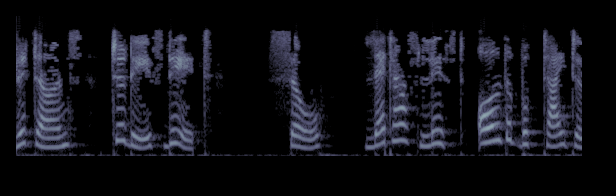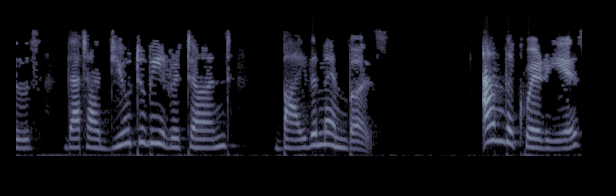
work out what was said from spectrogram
returns today's date. So, let us list all the book titles that are due to be returned by the members. And the query is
